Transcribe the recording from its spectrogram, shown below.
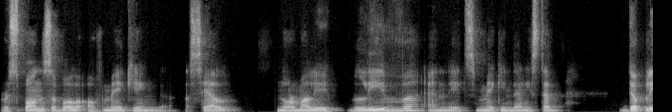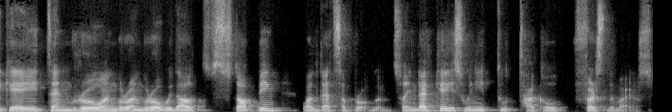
responsible of making a cell normally live and it's making them instead duplicate and grow and grow and grow without stopping well that's a problem so in that case we need to tackle first the virus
